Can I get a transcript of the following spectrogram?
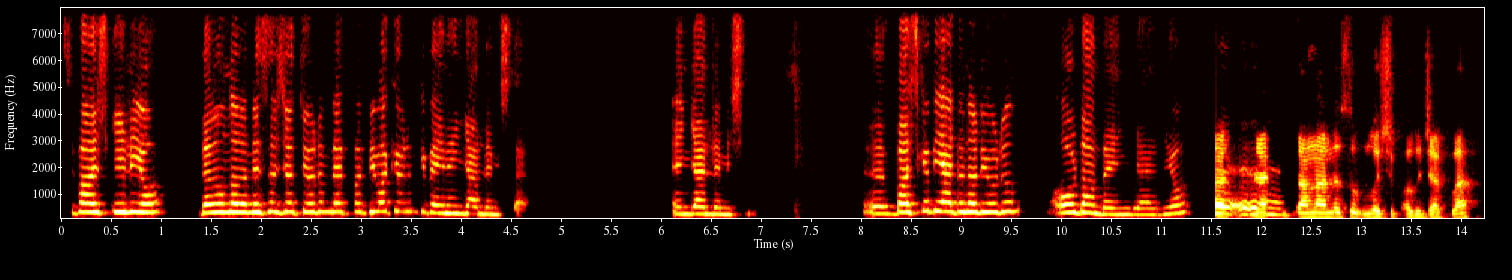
Sipariş geliyor. Ben onlara mesaj atıyorum ve bir bakıyorum ki beni engellemişler. Engellemişim. Ee, başka bir yerden arıyorum. Oradan da engelliyor. İnsanlar nasıl ulaşıp alacaklar?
